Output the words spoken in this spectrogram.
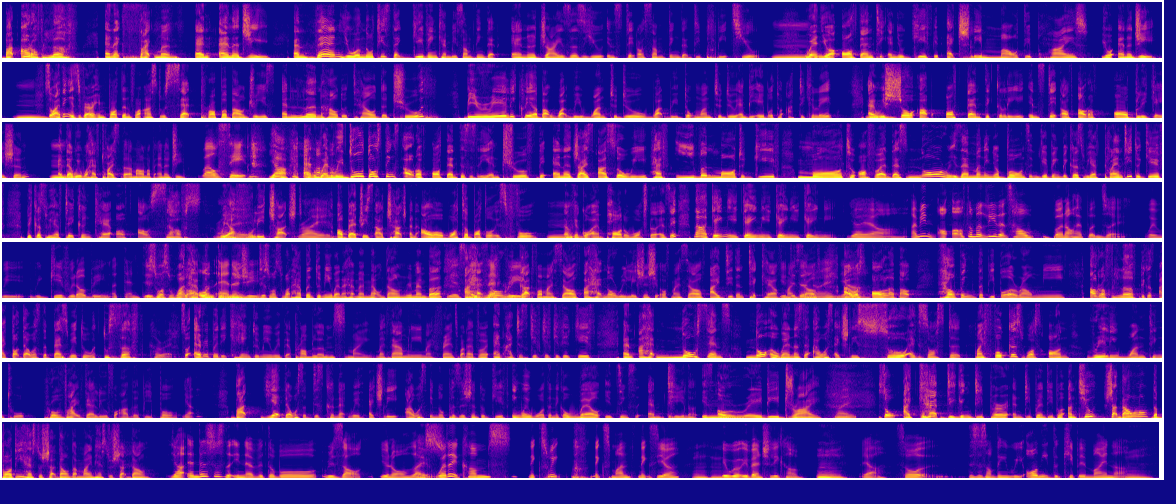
but out of love and excitement and energy. And then you will notice that giving can be something that energizes you instead of something that depletes you. Mm. When you're authentic and you give, it actually multiplies your energy. Mm. So I think it's very important for us to set proper boundaries and learn how to tell the truth. Be really clear about what we want to do, what we don't want to do, and be able to articulate. And we mm. show up authentically instead of out of obligation. And mm. then we will have twice the amount of energy. well said. Yeah. And when we do those things out of authenticity and truth, they energize us so we have even more to give, more to offer. And there's no resentment in your bones in giving because we have plenty to give because we have taken care of ourselves. We are Right. fully charged. Right. Our batteries are charged and our water bottle is full. Then we can go out and pour the water and say, nah, 给你,给你,给你,给你. Yeah, yeah. I mean, ul- ultimately, that's how burnout happens, right? When we, we give without being attentive This was what to our happened own to energy. me. This was what happened to me when I had my meltdown. Remember? Yes, I had no regard for myself. I had no relationship of myself. I didn't take care of You myself. right? I was all about helping the people around me out of love because I thought that was the best way to, to serve. Correct. So everybody came to me with their problems, my my family, my friends, whatever, and I just give, give, give, give, give. And I had no sense, no awareness that I was actually so exhausted. My focus was on really wanting to provide value for other people. Yeah. But yet there was a disconnect with actually I was in no position to give，因为我的那个 well 已经是 empty 了，it's already dry. Right. So I kept digging deeper and deeper and deeper until shut down. lor. The body has to shut down, the mind has to shut down. Yeah, and that's just the inevitable result, you know, like Yes. whether it comes next week, next month, next year, Mm-hmm. it will eventually come. Mm. Yeah. So this is something we all need to keep in mind. lah. Mm.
